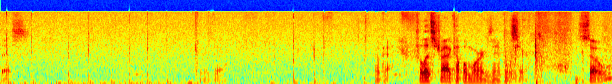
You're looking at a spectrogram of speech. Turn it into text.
this. Right there. Okay, so let's try a couple more examples here. So,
